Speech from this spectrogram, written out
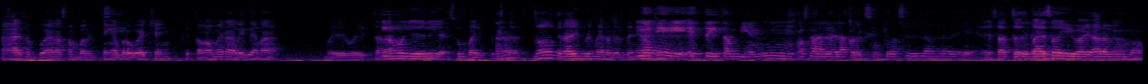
Ah, eso es buena, San Valentín. Sí. Aprovechen que estamos a mirar ley de nada. Güey, güey, está la joyería. Es un. Ajá. No, no, tira ahí primero que él tenía. No que, este, y también, o sea, lo de la colección que va a salir ahora de... Exacto, de para la- eso iba ahora mismo.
